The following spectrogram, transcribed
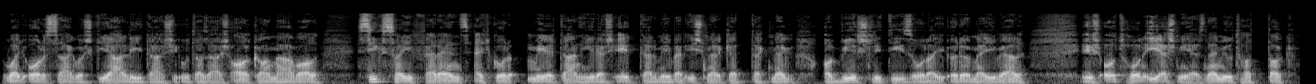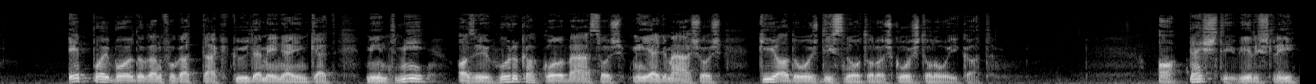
vagy országos kiállítási utazás alkalmával Szikszai Ferenc egykor méltán híres éttermében ismerkedtek meg a virsli tízórai örömeivel, és otthon ilyesmihez nem juthattak, épp oly boldogan fogadták küldeményeinket, mint mi az ő hurka kolbászos, mi egymásos, kiadós disznótoros kóstolóikat. A pesti virsli,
